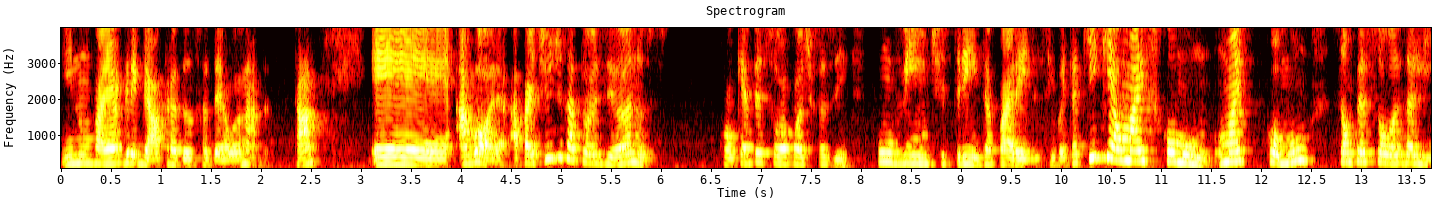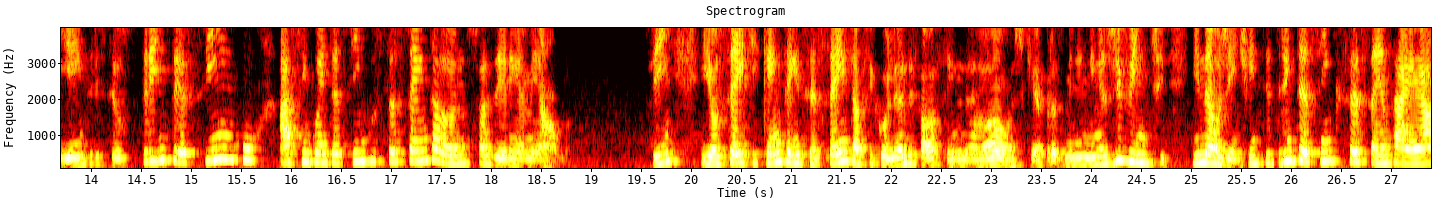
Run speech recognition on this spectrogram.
e não vai agregar para a dança dela nada, tá? É, agora, a partir de 14 anos, qualquer pessoa pode fazer. Com 20, 30, 40, 50. O que, que é o mais comum? O mais comum são pessoas ali entre seus 35 a 55, 60 anos fazerem a minha aula. Sim? E eu sei que quem tem 60 fica olhando e fala assim: não, acho que é para as menininhas de 20. E não, gente, entre 35 e 60 é a,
